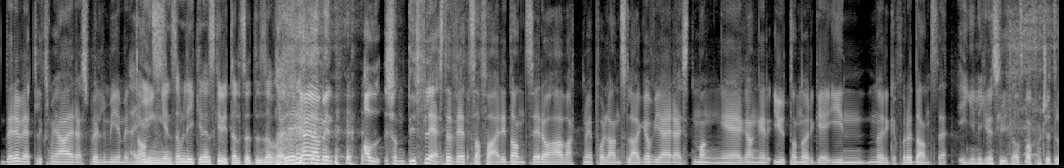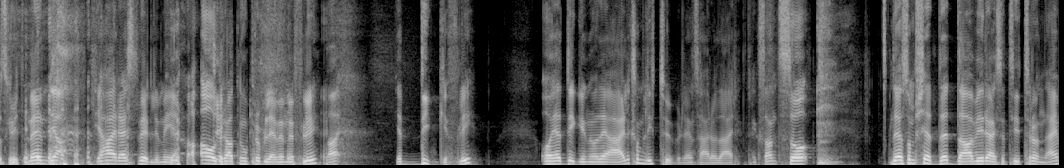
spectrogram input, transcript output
Dere vet liksom jeg har reist veldig mye med Det er ingen som liker en skrytalsete safari. ja, ja, men all, sånn, De fleste vet Safari danser og har vært med på landslaget. Og vi har reist mange ganger ut av Norge, i Norge for å danse. Ingen liker en skrytehals, bare fortsetter å skryte. Men ja, jeg har reist veldig mye. Aldri hatt noen problemer med fly. Nei. Jeg digger fly. Og jeg digger når det er liksom litt turbulens her og der. Ikke sant? Så det som skjedde da vi reiste til Trondheim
